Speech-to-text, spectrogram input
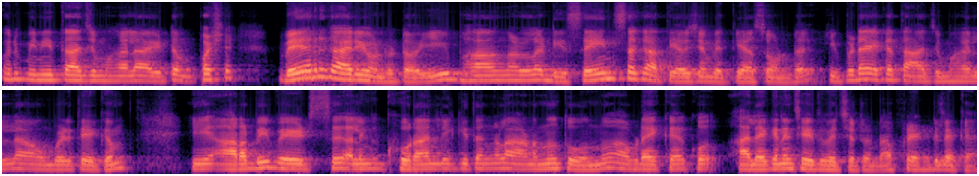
ഒരു മിനി താജ്മഹലായിട്ടും. പക്ഷെ വേറൊരു കാര്യമുണ്ട് കേട്ടോ ഈ ഭാഗങ്ങളിലെ ഡിസൈൻസ് ഒക്കെ അത്യാവശ്യം വ്യത്യാസമുണ്ട്. ഇവിടെയൊക്കെ താജ്മഹലിലാവുമ്പോഴത്തേക്കും ഈ അറബി വേർഡ്സ് അല്ലെങ്കിൽ ഖുറാൻ ലിഖിതങ്ങളാണെന്ന് തോന്നുന്നു. അവിടെയൊക്കെ ആലേഖനം ചെയ്തു വെച്ചിട്ടുണ്ട് ആ ഫ്രണ്ടിലൊക്കെ.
